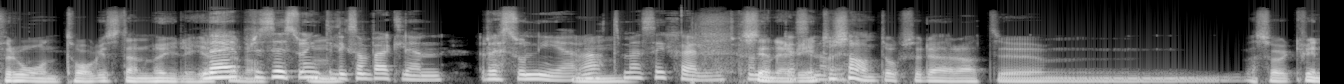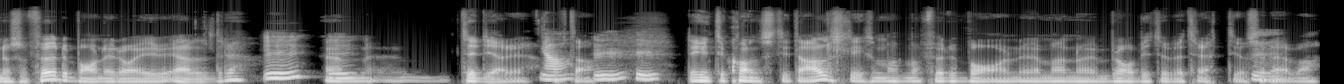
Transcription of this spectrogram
fråntagits den möjligheten. Nej, då. precis, och inte Mm. liksom verkligen resonerat Mm. med sig själv. Sen är det scenarier. intressant också där att um, alltså kvinnor som föder barn idag är ju äldre Mm, än mm. eh, tidigare. Ja, mm, mm. Det är ju inte konstigt alls liksom att man föder barn, när man är en bra bit över 30 och sådär Mm. va.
